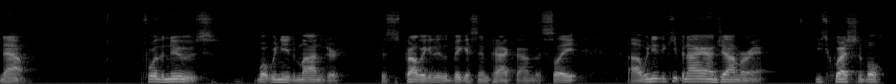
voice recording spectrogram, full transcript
Now, for the news, what we need to monitor. This is probably going to be the biggest impact on the slate. Uh, we need to keep an eye on Ja Morant. He's questionable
